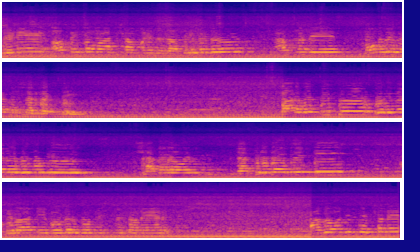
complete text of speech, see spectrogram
ট্রেনে অপেক্ষমান সম্মানিত যাত্রী সাধারণ আপনাদের মনোযোগ আকর্ষণ করছে। পার্বতীপুর পরিবারের অভিমুখে সাধারণ যাত্রীবাহী ট্রেনটি স্টেশনের মাঝামাঝি সেকশনে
